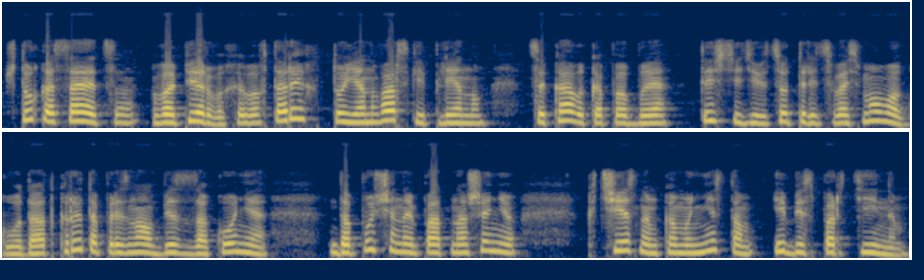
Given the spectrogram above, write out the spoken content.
Что касается, во-первых, и во-вторых, то январский пленум ЦК ВКПБ 1938 года открыто признал беззаконие, допущенное по отношению к честным коммунистам и беспартийным,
